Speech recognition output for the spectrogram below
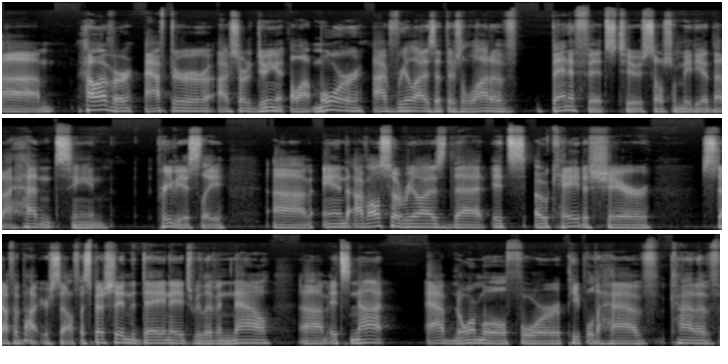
Um, however, after I've started doing it a lot more, I've realized that there's a lot of benefits to social media that I hadn't seen previously. Um, and I've also realized that it's okay to share stuff about yourself, especially in the day and age we live in now. Um, it's not abnormal for people to have kind of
